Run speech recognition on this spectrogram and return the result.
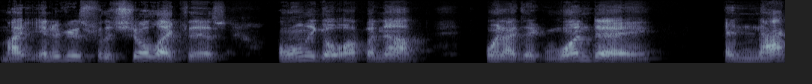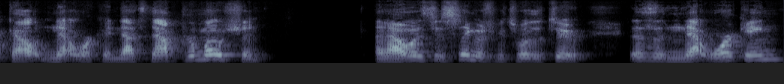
my interviews for the show like this only go up and up when I take one day and knock out networking. That's not promotion. And I always distinguish between the two. This is networking.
